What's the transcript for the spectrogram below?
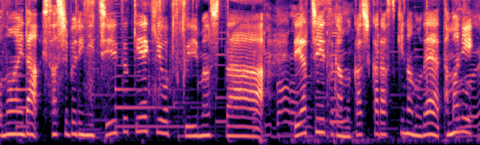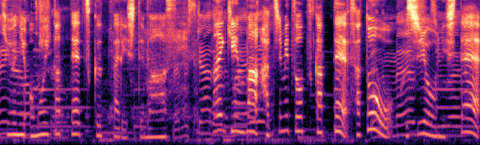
この間久しぶりにチーズケーキを作りました。レアチーズが昔から好きなのでたまに急に思い立って作ったりしてます。最近は蜂蜜を使って砂糖を不使用にして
